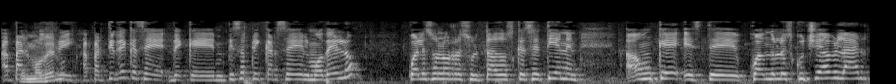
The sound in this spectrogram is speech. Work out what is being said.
A, par- ¿El modelo? sí, a partir de que se, de que empieza a aplicarse el modelo, cuáles son los resultados que se tienen. Aunque este, cuando lo escuché hablar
